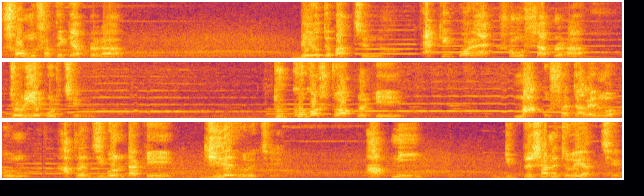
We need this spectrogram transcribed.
সমস্যা থেকে আপনারা বেরোতে পারছেন না। একের পর এক সমস্যা আপনারা জড়িয়ে পড়ছেন। দুঃখ, কষ্ট আপনাকে মাকড়সা জালের মতন আপনার জীবনটাকে ঘিরে ধরেছে। আপনি ডিপ্রেশনে চলে যাচ্ছেন,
